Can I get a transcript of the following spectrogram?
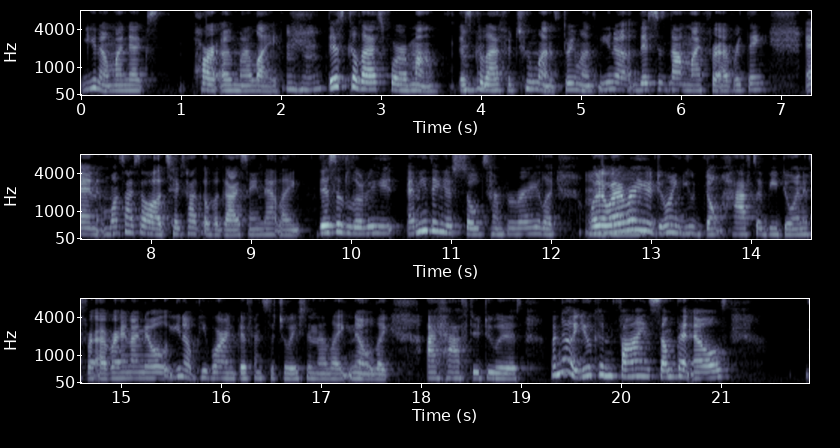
you know my next part of my life. Mhm. this could last for a month. This Mhm. could last for two months three months. You know this is not my forever thing and once i saw a tiktok of a guy saying that like this is literally anything is so temporary. Like what- whatever you're doing you don't have to be doing it forever. And i know you know people are in different situations that like no like i have to do this. But no you can find something else.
